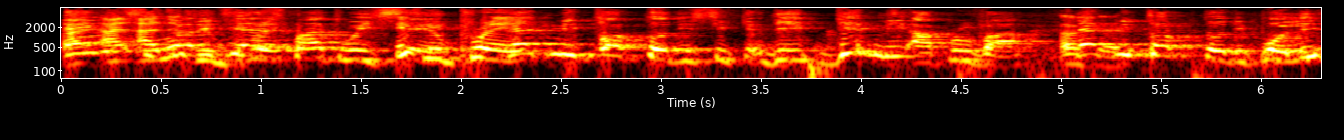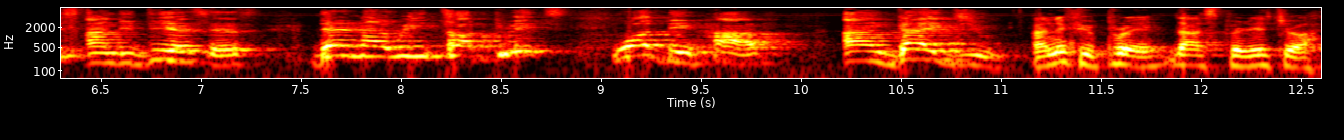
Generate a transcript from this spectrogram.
Any And- and if you security pray- expert will if say, you pray- let me talk to the, secu- the give me approval, let me talk to the police and the DSS, then I will interpret what they have and guide you. And if you pray, that's spiritual.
